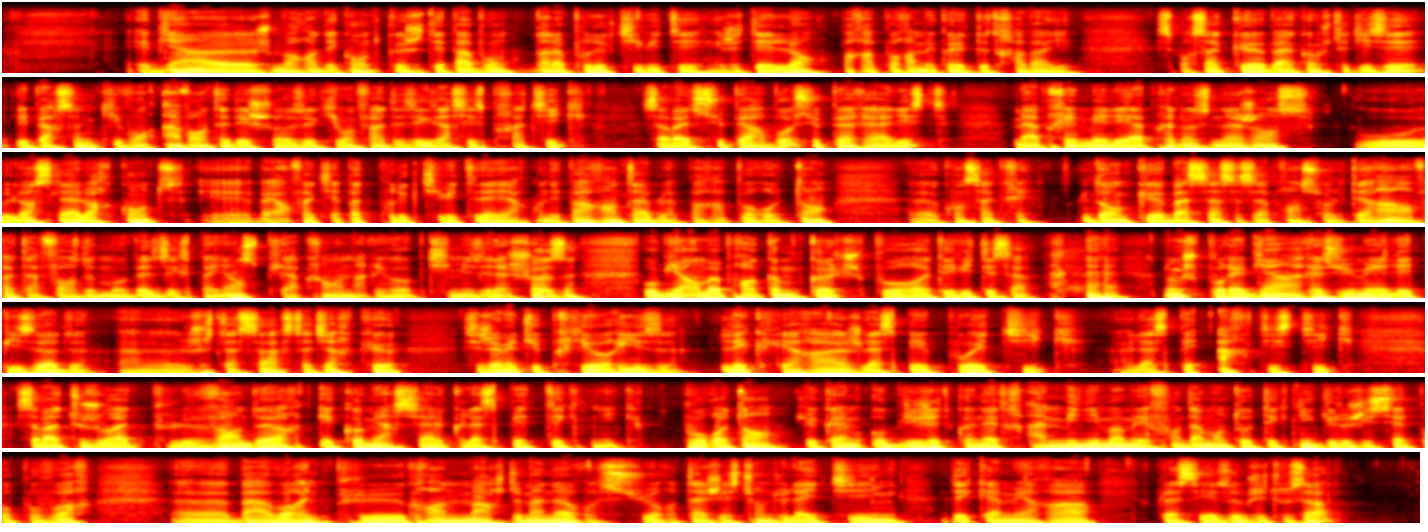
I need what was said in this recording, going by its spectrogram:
eh bien euh, je me rendais compte que j'étais pas bon dans la productivité, j'étais lent par rapport à mes collègues de travail. C'est pour ça que, bah, comme je te disais, les personnes qui vont inventer des choses, qui vont faire des exercices pratiques, ça va être super beau, super réaliste, mais après mêler après dans une agence ou lance-les à leur compte, et, ben, en fait il n'y a pas de productivité d'ailleurs, on n'est pas rentable par rapport au temps euh, consacré. Donc euh, bah ça, ça s'apprend sur le terrain, en fait, à force de mauvaises expériences, puis après on arrive à optimiser la chose. Ou bien on me prend comme coach pour euh, t'éviter ça. Donc je pourrais bien résumer l'épisode euh, juste à ça, c'est-à-dire que si jamais tu priorises l'éclairage, l'aspect poétique, l'aspect artistique, ça va toujours être plus vendeur et commercial que l'aspect technique. Pour autant, tu es quand même obligé de connaître un minimum les fondamentaux techniques du logiciel pour pouvoir euh, bah, avoir une plus grande marge de manœuvre sur ta gestion du lighting, des caméras, placer les objets, tout ça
